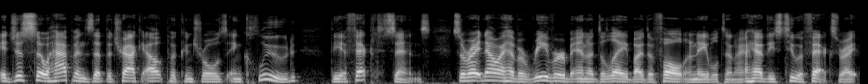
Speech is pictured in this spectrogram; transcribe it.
It just so happens that the track output controls include the effect sends. So right now I have a reverb and a delay by default in Ableton. I have these two effects, right?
